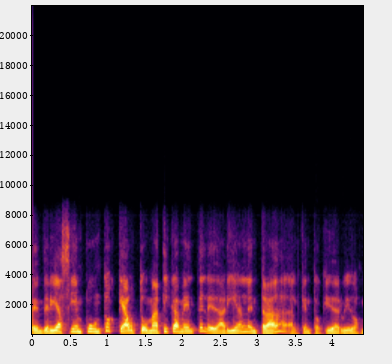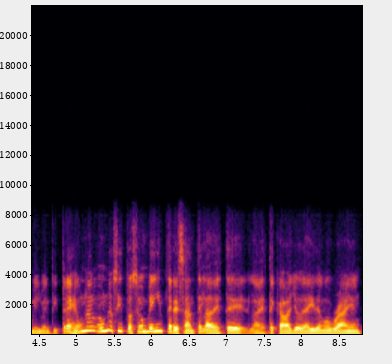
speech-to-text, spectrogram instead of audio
tendría 100 puntos que automáticamente le darían la entrada al Kentucky Derby 2023. Es una, situación bien interesante la de, este, la de este caballo de Aiden O'Brien,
